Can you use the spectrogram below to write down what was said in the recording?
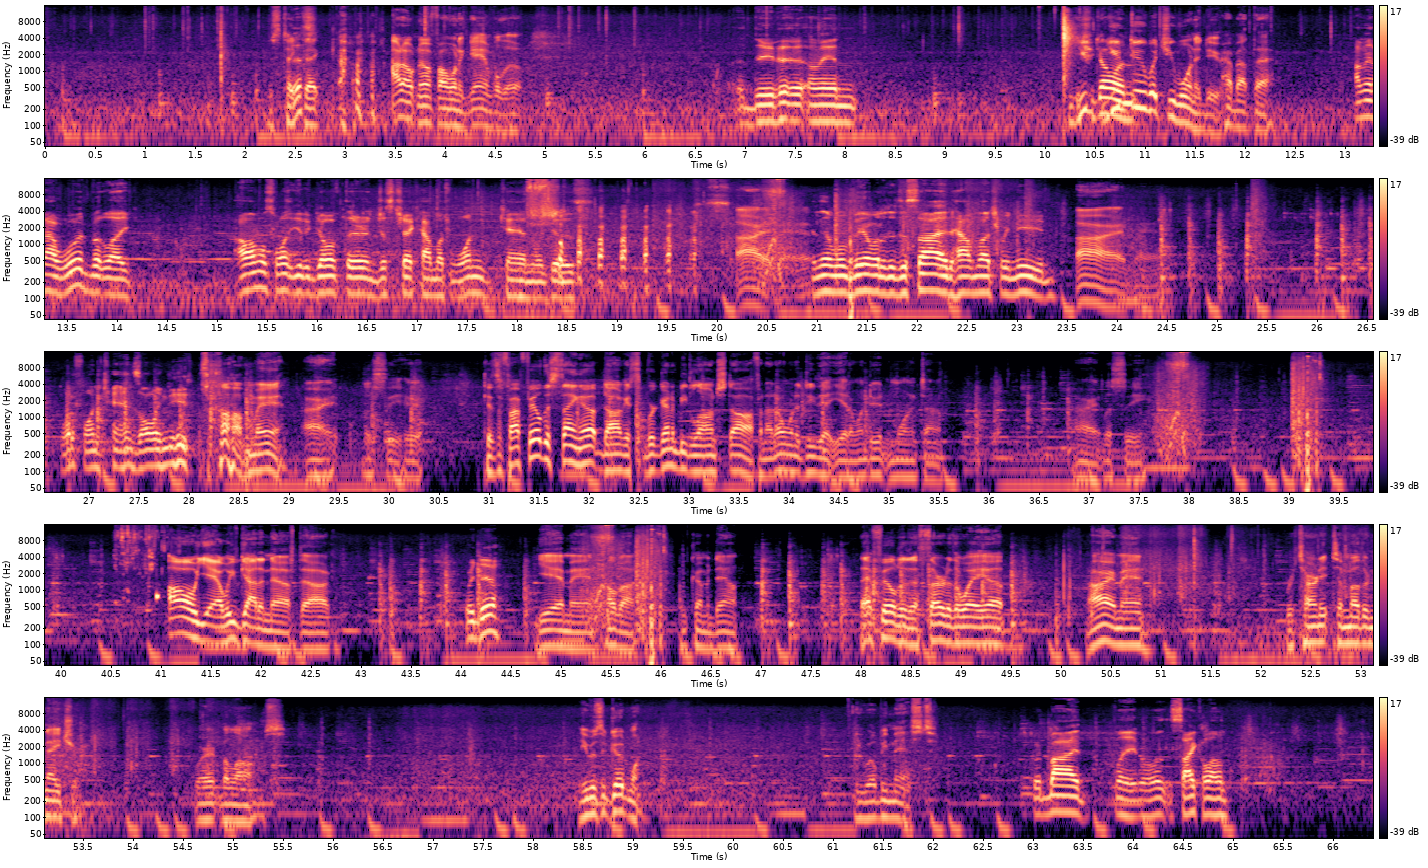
Just take This? that. I don't know if I want to gamble though. Uh, Dude, I mean, You, you and- do what you want to do. How about that? I mean, I would, but like, I almost want you to go up there and just check how much one can get us, All right. And then we'll be able to decide how much we need. All right, man. What if one can's all we need? Oh man. All right. Let's see here. Because if I fill this thing up, dog, it's, we're gonna be launched off, and I don't want to do that yet. I want to do it in the morning time. All right. Let's see. Oh yeah, we've got enough, dog. We do. Yeah, man. Hold on. I'm coming down. That filled it a third of the way up. All right, man. Return it to Mother Nature, where it belongs. He was a good one. He will be missed. Goodbye. Was? Cyclone.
